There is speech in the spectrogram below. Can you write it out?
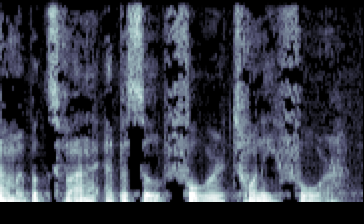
Comic Books Savant, episode 424.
